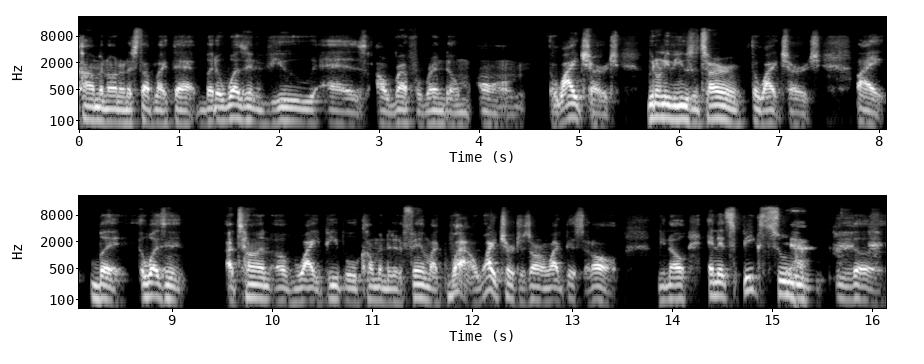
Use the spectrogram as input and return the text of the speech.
comment on it and stuff like that, but it wasn't viewed as a referendum on the white church. We don't even use the term the white church, like, but it wasn't a ton of white people coming to defend, like, wow, white churches aren't like this at all, you know. And it speaks to yeah. the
